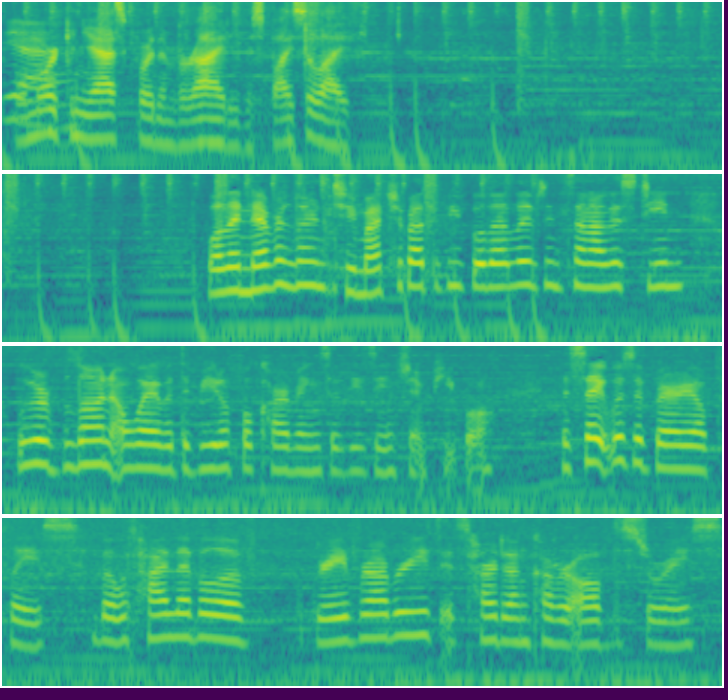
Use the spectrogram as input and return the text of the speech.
yeah. what more can you ask for than variety, the spice of life? While I never learned too much about the people that lived in San Agustin, we were blown away with the beautiful carvings of these ancient people. The site was a burial place, but with high level of grave robberies, it's hard to uncover all of the stories.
